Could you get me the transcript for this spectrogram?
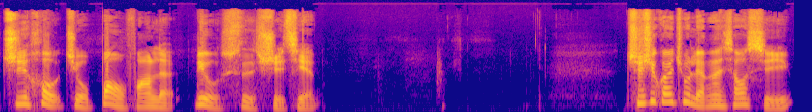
之后就爆发了六四事件。持续关注两岸消息，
